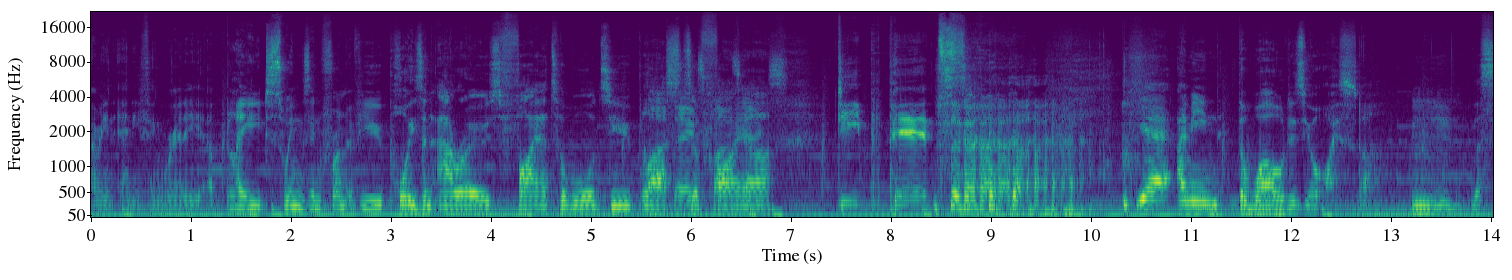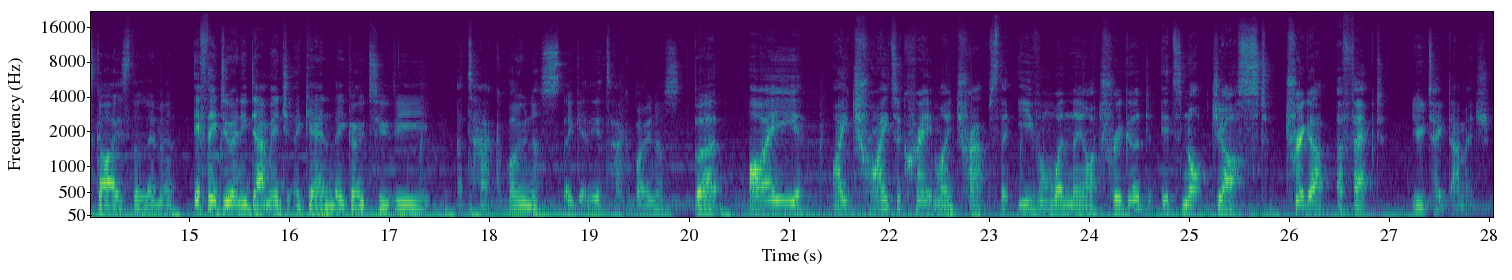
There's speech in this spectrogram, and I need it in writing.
I mean, anything really. A blade swings in front of you, poison arrows fire towards you, blasts Classics, of fire, classics. Deep pits. yeah, I mean, the world is your oyster. Hmm. Yeah, the sky's the limit. If they do any damage, again, they go to the attack bonus. They get the attack bonus. But I I try to create my traps that even when they are triggered, it's not just trigger effect, you take damage.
